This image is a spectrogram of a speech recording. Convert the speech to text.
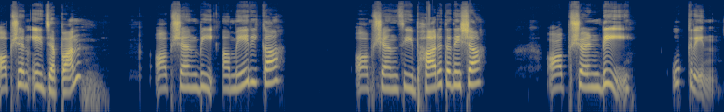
Option A, Japan. Option B, America. Option C, Bharat ದೇಶ. Option D, Ukraine.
